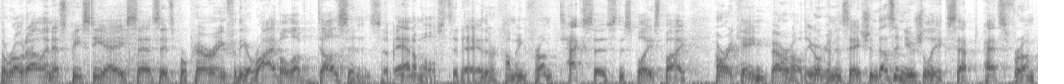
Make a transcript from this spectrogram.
The Rhode Island SPCA says it's preparing for the arrival of dozens of animals today. They're coming from Texas, displaced by Hurricane Beryl. The organization doesn't usually accept pets from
